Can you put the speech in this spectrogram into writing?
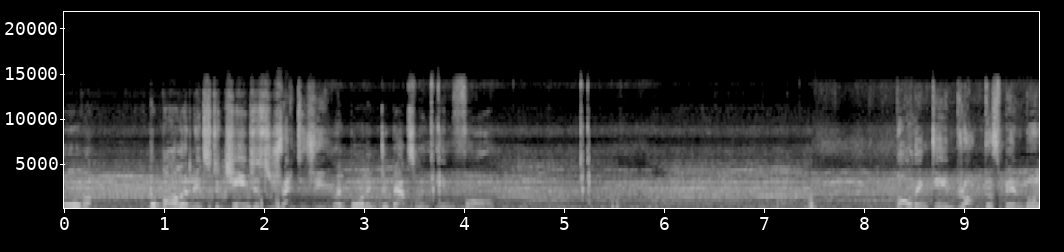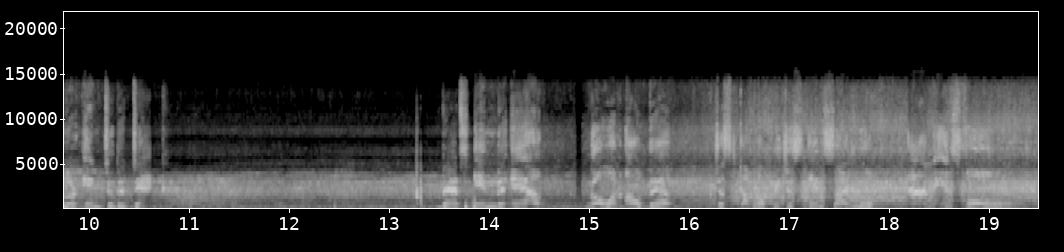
Over. The bowler needs to change his strategy while bowling to batsmen in form. Bowling team brought the spin bowler into the deck. That's in the air. No one out there. Just couple of pitches inside rope, and it's four.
